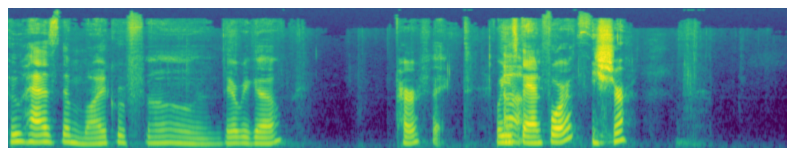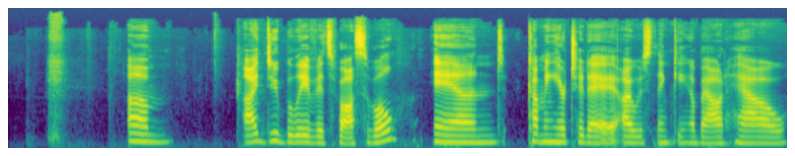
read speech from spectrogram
Who has the microphone? There we go. Perfect. Will you uh, stand for us? Sure. Um, I do believe it's possible. And coming here today, I was thinking about how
